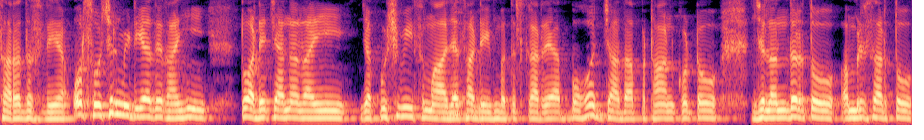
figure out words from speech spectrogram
ਸਾਰਾ ਦੱਸਦੇ ਹਾਂ ਔਰ ਸੋਸ਼ਲ ਮੀਡੀਆ ਦੇ ਰਾਹੀਂ ਤੁਹਾਡੇ ਚੈਨਲ ਰਾਹੀਂ ਜਾਂ ਕੁਝ ਵੀ ਸਮਾਜ ਹੈ ਸਾਡੀ ਮਦਦ ਕਰ ਰਿਹਾ। ਬਹੁਤ ਜ਼ਿਆਦਾ ਪਠਾਨਕੋਟ ਤੋਂ ਜਲੰਧਰ ਤੋਂ ਅੰਮ੍ਰਿਤਸਰ ਤੋਂ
